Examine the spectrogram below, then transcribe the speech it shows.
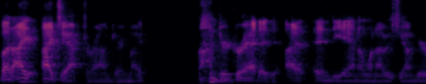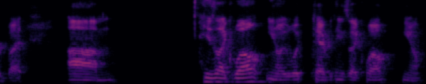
but I, I jacked around during my undergrad at, Indiana when I was younger. But um, he's like, well, you know, he looked at everything. He's like, well, you know,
